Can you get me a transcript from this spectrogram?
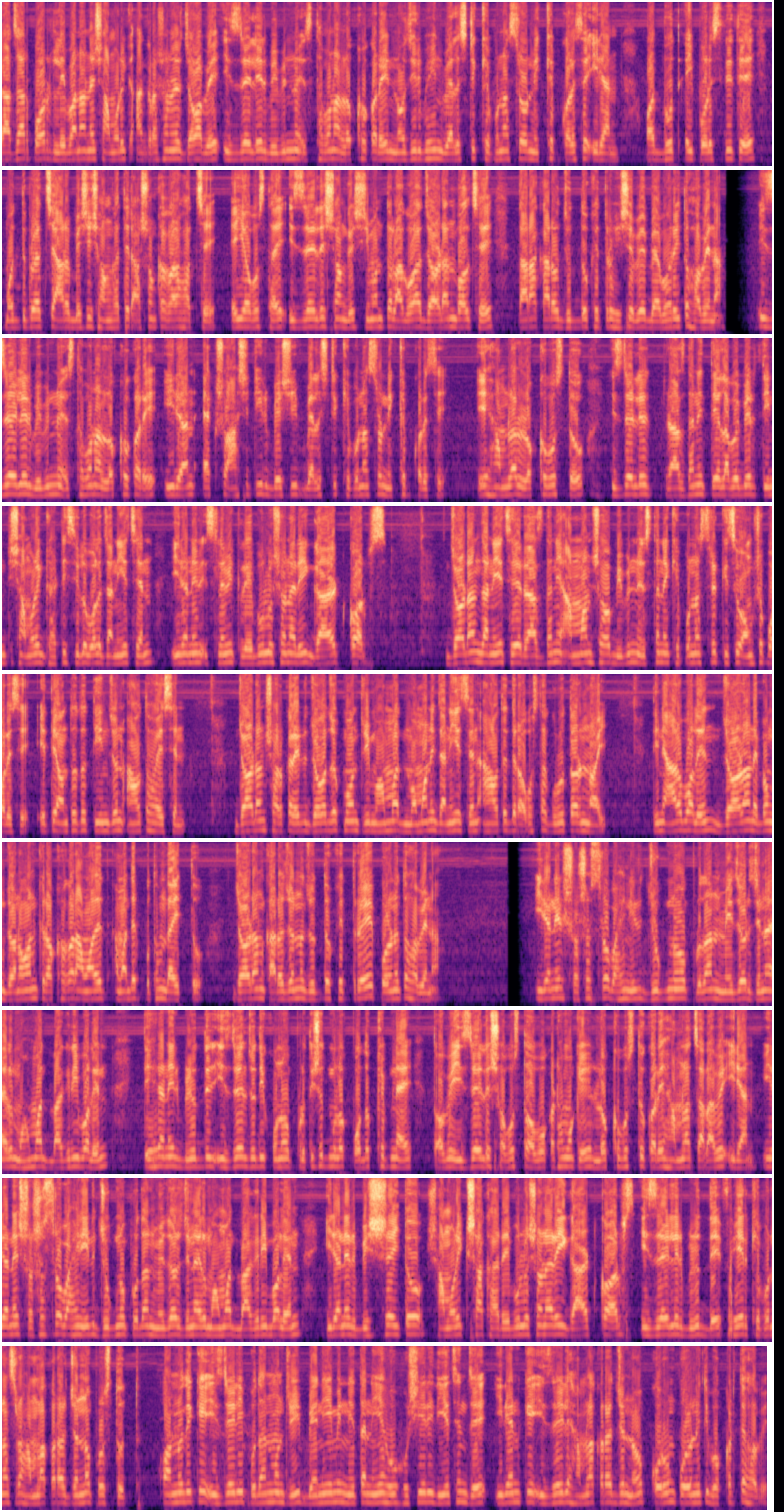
গাজার পর লেবাননে সামরিক আগ্রাসনের জবাবে ইসরায়েলের বিভিন্ন স্থাপনা লক্ষ্য করে নজিরবিহীন ব্যালিস্টিক ক্ষেপণাস্ত্র নিক্ষেপ করেছে ইরান। অদ্ভুত এই পরিস্থিতিতে মধ্যপ্রাচ্যে আরও বেশি সংঘাতের আশঙ্কা করা হচ্ছে। এই অবস্থায় ইসরায়েলের সঙ্গে সীমান্ত লাগোয়া জর্ডান বলছে, তারা কারও যুদ্ধক্ষেত্র হিসেবে ব্যবহৃত হবে না। ইসরায়েলের বিভিন্ন স্থাপনা লক্ষ্য করে ইরান একশো আশিটির বেশি ব্যালিস্টিক ক্ষেপণাস্ত্র নিক্ষেপ করেছে। এ হামলার লক্ষ্যবস্তু ইসরায়েলের রাজধানী তেল আবিবের তিনটি সামরিক ঘাঁটি ছিল বলে জানিয়েছেন ইরানের Islamic revolutionary guard corps. Jordan জানিয়েছে, রাজধানী আম্মান সহ বিভিন্ন স্থানে ক্ষেপণাস্ত্রের কিছু অংশ পড়েছে। এতে অন্তত তিনজন আহত হয়েছেন। জর্ডান সরকারের যোগাযোগ মন্ত্রী মোহাম্মদ মোমানি জানিয়েছেন, আহতদের অবস্থা গুরুতর নয়। তিনি আরও বলেন, জর্ডান এবং জনগণকে রক্ষা করা আমাদের আমাদের প্রথম দায়িত্ব। জর্ডান কারোর জন্য যুদ্ধক্ষেত্রে পরিণত হবে না। ইরানের সশস্ত্র বাহিনীর যুগ্ম প্রধান মেজর জেনারেল মোহাম্মদ বাগরি বলেন, তেহরানের বিরুদ্ধে ইসরায়েল যদি কোনো প্রতিশোধমূলক পদক্ষেপ নেয়, তবে ইসরায়েলের সমস্ত অবকাঠামোকে লক্ষ্যবস্তু করে হামলা চালাবে ইরান। ইরানের সশস্ত্র বাহিনীর যুগ্ম প্রধান মেজর জেনারেল মোহাম্মদ বাগরি বলেন, ইরানের বিশেষায়িত সামরিক শাখা রেভলিউশনারি গার্ড কর্পস ইসরায়েলের বিরুদ্ধে ফের ক্ষেপণাস্ত্র হামলা করার জন্য প্রস্তুত। অন্যদিকে ইসরায়েলি প্রধানমন্ত্রী বেনিয়ামিন নেতানিয়াহু হুঁশিয়ারি দিয়েছেন যে ইরানকে ইসরায়েলে হামলা করার জন্য করুণ পরিণতি ভোগ করতে হবে।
